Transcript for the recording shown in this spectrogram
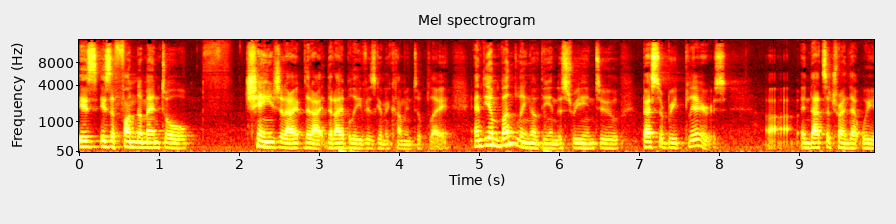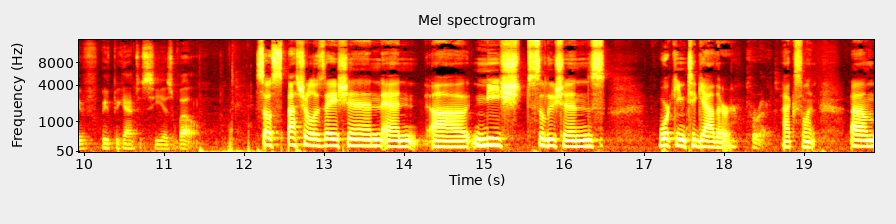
is is a fundamental change that I, that I, that I believe is going to come into play. And the unbundling of the industry into best of breed players. Uh, and that's a trend that we've, we've began to see as well. So specialization and uh, niche solutions working together. Correct. Excellent. Um,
